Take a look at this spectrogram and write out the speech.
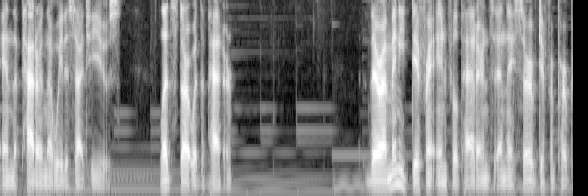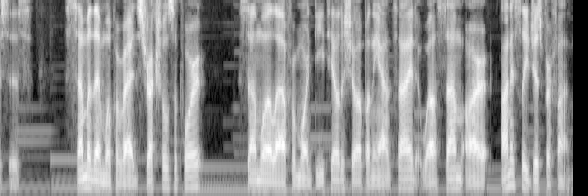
and the pattern that we decide to use. Let's start with the pattern. There are many different infill patterns and they serve different purposes. Some of them will provide structural support, some will allow for more detail to show up on the outside, while some are honestly just for fun.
